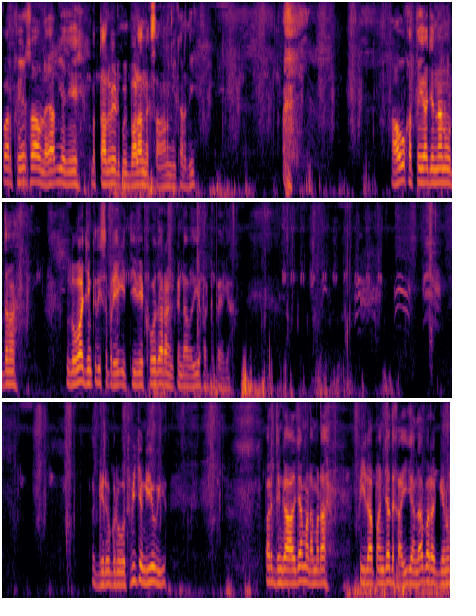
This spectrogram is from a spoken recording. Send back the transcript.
ਪਰ ਫੇਰ ਹਿਸਾਬ ਲਾਇਆ ਵੀ ਅਜੇ ਪੱਤਾ ਲਵੇੜ ਕੋਈ ਬਾਲਾ ਨੁਕਸਾਨ ਨਹੀਂ ਕਰਦੀ। ਆਓ ਖੱਤੇ ਆ ਜਿਨ੍ਹਾਂ ਨੂੰ ਉਦਣ ਲੋਹਾ ਜਿੰਕ ਦੀ ਸਪਰੇਅ ਕੀਤੀ, ਵੇਖੋ ਉਹਦਾ ਰੰਗ ਕਿੰਨਾ ਵਧੀਆ ਫ਼ਰਕ ਪੈ ਗਿਆ। ਅੱਗੇ ਤੋਂ ਗਰੋਥ ਵੀ ਚੰਗੀ ਹੋ ਗਈ। ਪਰ ਜੰਗਾਲ ਜਾਂ ਮੜਾ ਮੜਾ ਪੀਲਾ ਪੰਜਾ ਦਿਖਾਈ ਜਾਂਦਾ, ਪਰ ਅੱਗੇ ਨੂੰ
